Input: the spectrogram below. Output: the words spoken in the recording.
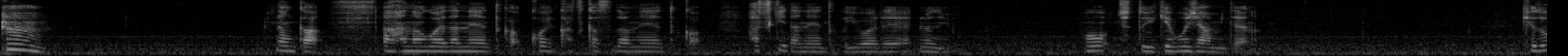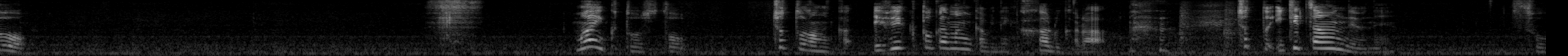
なんか「あ鼻声だね」とか「声カスカスだね」とか「ハスキーだね」とか言われるのよ。おちょっとイケボじゃんみたいな。けどマイク通すとちょっとなんかエフェクトかなんかみたいにかかるから ちょっといけちゃうんだよねそう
